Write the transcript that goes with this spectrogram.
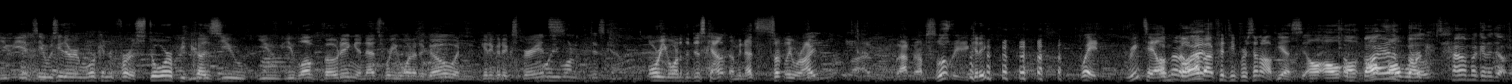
You, it, it was either working for a store because you, you, you love boating and that's where you wanted to go and get a good experience, Or you wanted the discount. or you wanted the discount. I mean, that's certainly where I. Uh, absolutely, are you kidding? Wait, retail? I'm no, no. How buying- about 50% off? Yes, I'll, I'll, I'll, I'm buying I'll a work. boat. How am I going to do it?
